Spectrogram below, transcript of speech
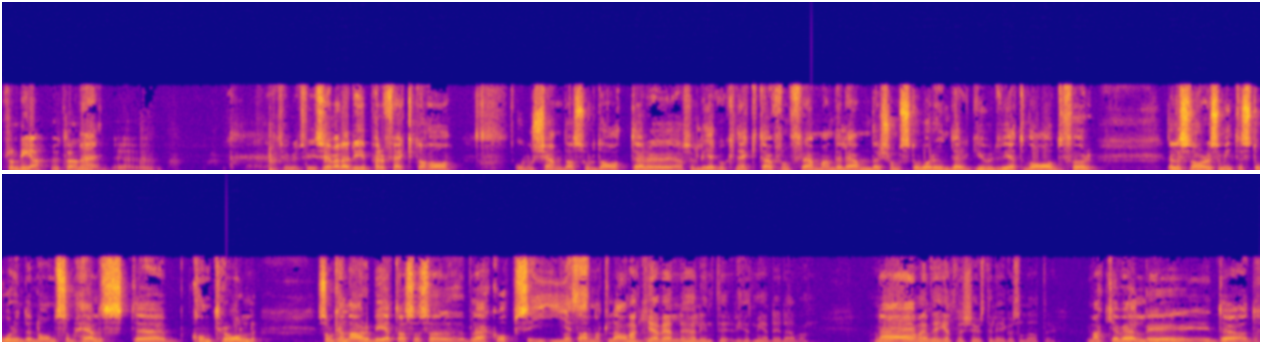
från det? Utan, Nej. Uh, Naturligtvis. Jag menar, det är perfekt att ha okända soldater, eh, alltså legoknäktar från främmande länder som står under gud vet vad för, eller snarare som inte står under någon som helst eh, kontroll som kan mm. arbeta alltså Black Ops i, i ett annat land. Machiavelli höll inte riktigt med dig där va? Nej, han var men... inte helt förtjust i legosoldater. Machiavelli är död.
